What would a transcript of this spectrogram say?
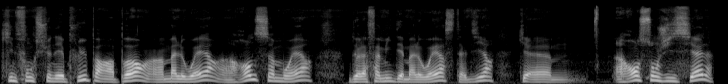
qui ne fonctionnaient plus par rapport à un malware, un ransomware de la famille des malwares, c'est-à-dire euh, un rançongiciel,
